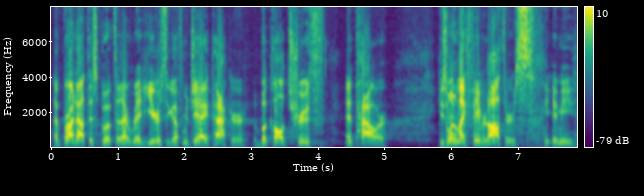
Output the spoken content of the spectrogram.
I brought out this book that I read years ago from J.I. Packer, a book called Truth and Power. He's one of my favorite authors. I mean,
